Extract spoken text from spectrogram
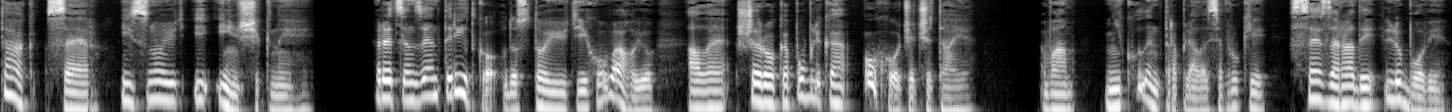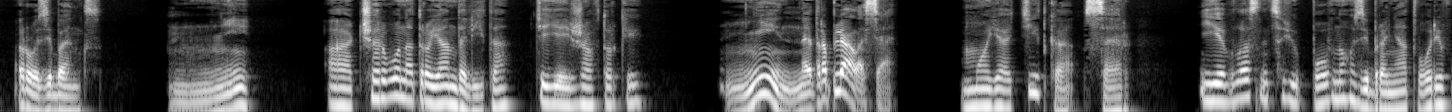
Так, сер, існують і інші книги. Рецензенти рідко удостоюють їх увагою, але широка публіка охоче читає. Вам ніколи не траплялося в руки все заради любові, Розі Бенкс? Ні. А червона троянда літа тієї ж авторки? Ні, не траплялася. Моя тітка, сер, є власницею повного зібрання творів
